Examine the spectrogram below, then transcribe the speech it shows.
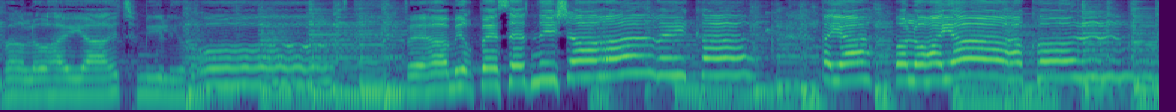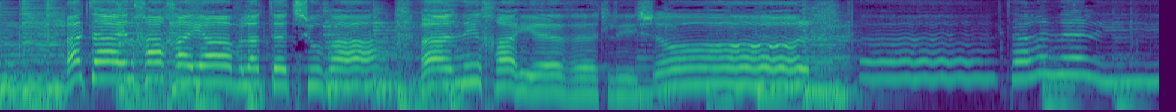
כבר לא היה את מי לראות, והמרפסת נשארה ריקה, היה או לא היה. אתה אינך חייב לתת תשובה, אני חייבת לשאול. אל תענה לי,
